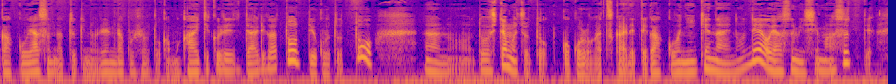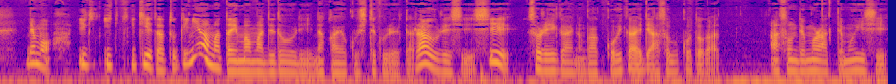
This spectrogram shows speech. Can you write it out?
学校休んだ時の連絡表とかも書いてくれててありがとうっていうことと、あの、どうしてもちょっと心が疲れて学校に行けないのでお休みしますって。でも、行けた時にはまた今まで通り仲良くしてくれたら嬉しいし、それ以外の学校以外で遊ぶことが遊んでもらってもいいし、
